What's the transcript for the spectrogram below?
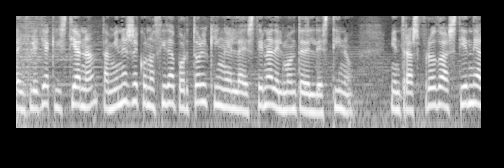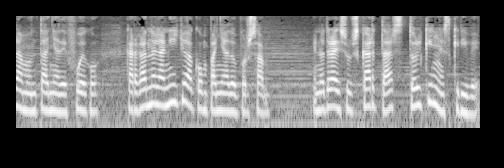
La influencia cristiana también es reconocida por Tolkien en la escena del Monte del Destino, mientras Frodo asciende a la montaña de fuego, cargando el anillo acompañado por Sam. En otra de sus cartas, Tolkien escribe,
